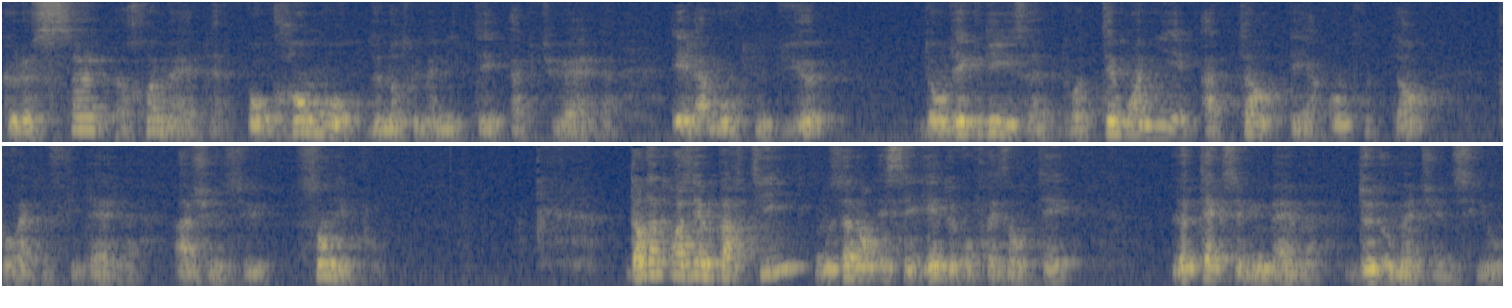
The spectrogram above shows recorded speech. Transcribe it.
que le seul remède aux grands maux de notre humanité actuelle est l'amour de Dieu, dont l'Église doit témoigner à temps et à contre-temps pour être fidèle à Jésus, son époux. Dans la troisième partie, nous allons essayer de vous présenter le texte lui-même de Lumen Gentium.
